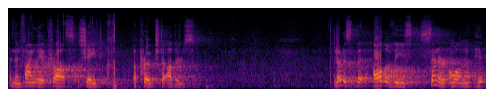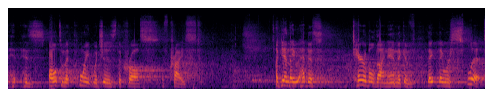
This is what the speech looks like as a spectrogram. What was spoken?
and then finally a cross shaped approach to others. Notice that all of these center on his ultimate point, which is the cross of Christ. Again, they had this terrible dynamic of they, they were split.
